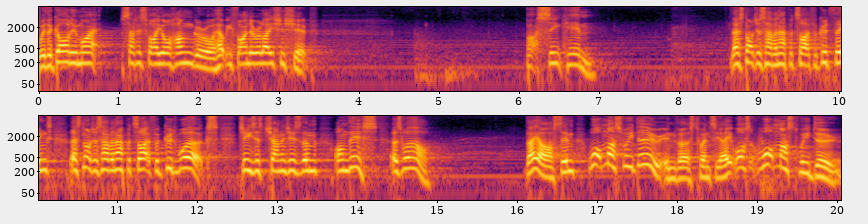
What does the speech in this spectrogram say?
with a God who might satisfy your hunger or help you find a relationship. But seek Him. Let's not just have an appetite for good things. Let's not just have an appetite for good works. Jesus challenges them on this as well. They asked him, What must we do? in verse 28. What, must we do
